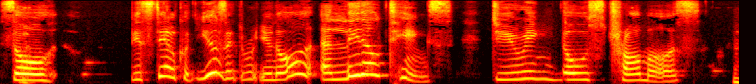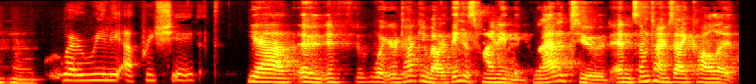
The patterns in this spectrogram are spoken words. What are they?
So we still could use it you know? A little things during those traumas mm-hmm. were really appreciated yeah, and if what you're talking about, I think is finding the gratitude, and sometimes I call it,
